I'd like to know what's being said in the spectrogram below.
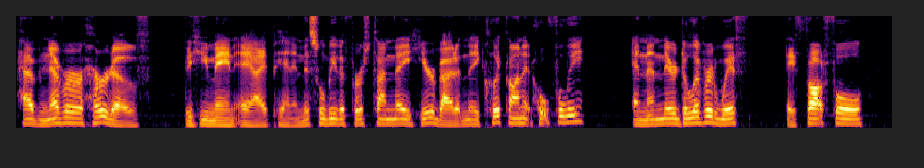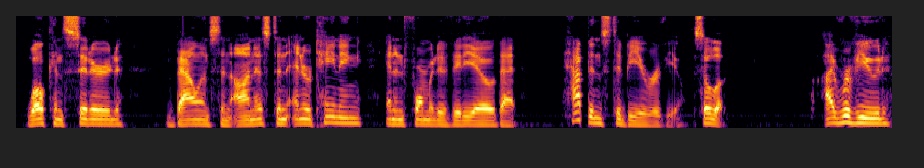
have never heard of the Humane AI pin, and this will be the first time they hear about it, and they click on it, hopefully, and then they're delivered with a thoughtful, well considered, balanced, and honest, and entertaining and informative video that happens to be a review. So, look, I've reviewed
